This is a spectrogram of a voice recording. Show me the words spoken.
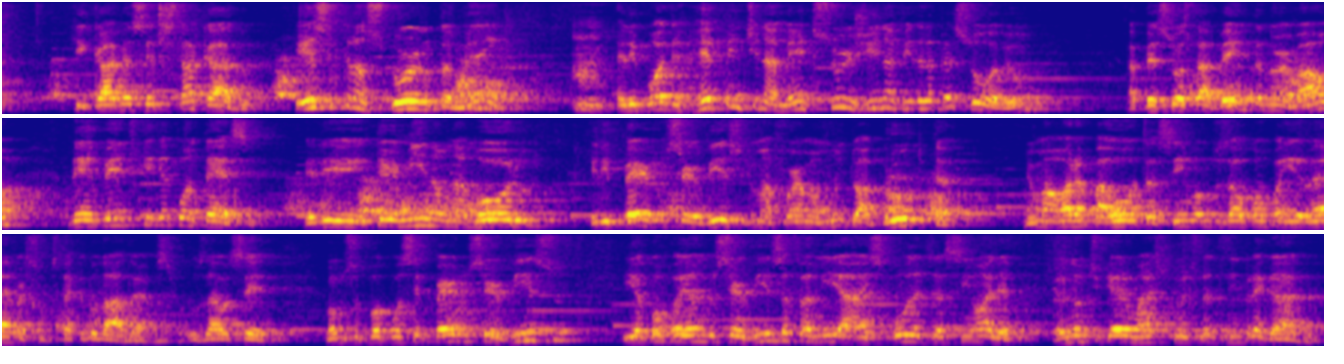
que cabe a ser destacado. Esse transtorno também, ele pode repentinamente surgir na vida da pessoa, viu? A pessoa está bem, está normal, de repente o que, que acontece? Ele termina um namoro, ele perde um serviço de uma forma muito abrupta, de uma hora para outra, assim, vamos usar o companheiro Emerson, que está aqui do lado, Emerson, usar você. Vamos supor que você perde o serviço e acompanhando o serviço, a família, a esposa diz assim, olha, eu não te quero mais porque hoje está desempregado.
